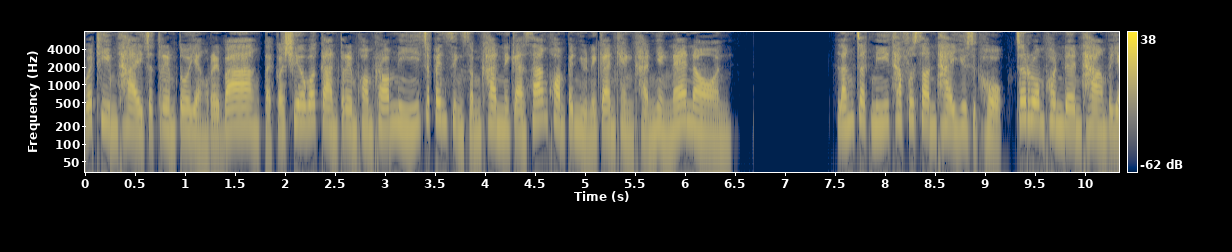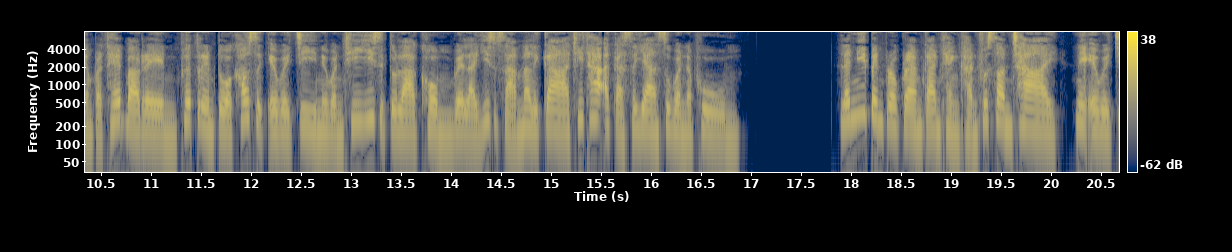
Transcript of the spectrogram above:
ว่าทีมไทยจะเตรียมตัวอย่างไรบ้าง แต่ก็เชื่อว่าการเตรียมความพร้อมนี้จะเป็นสิ่งสำคัญในการสร้างความเป็นอยู่ในการแข่งขันอย่างแน่นอน หลังจากนี้ทัฟฟุตซอลไทย U16 จะรวมพลเดินทางไปยังประเทศบาเรน เพื่อเตรียมตัวเข้าศึก AYG ในวันที่ 20 ตุลาคม เวลา 23 นาฬิกาที่ท่าอากาศยานสุวรรณภูมิ และนี่เป็นโปรแกรมการแข่งขันฟุตซอลชาย ใน AWG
